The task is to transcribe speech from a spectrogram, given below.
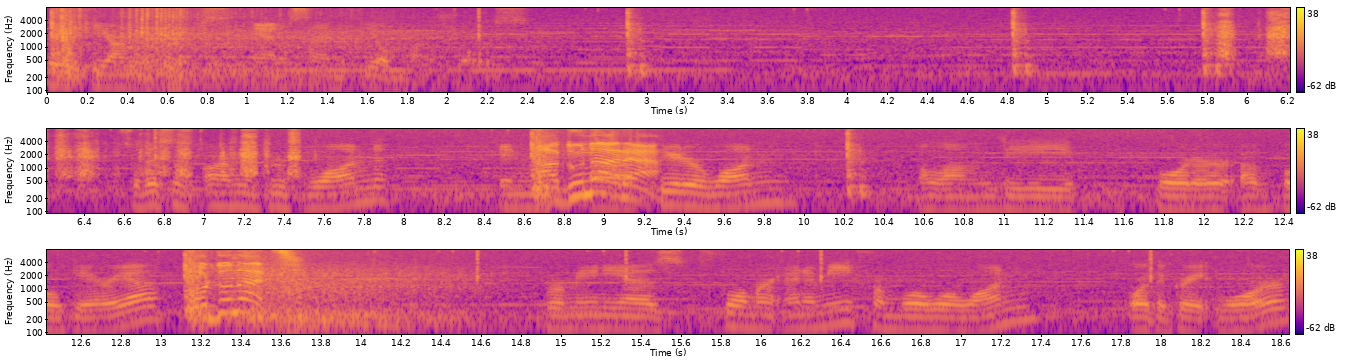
create the army groups and assign the field marshals. This is Army Group 1 in uh, Theater 1 along the border of Bulgaria. Ordonați. Romania's former enemy from World War One, or the Great War,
